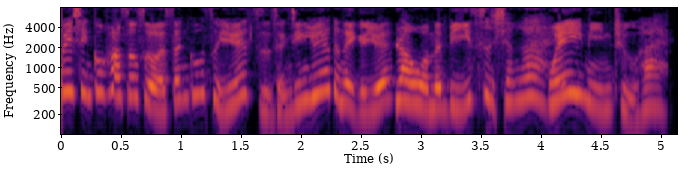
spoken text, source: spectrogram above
微信公号搜索“三公子约子”，曾经约的那个约，让我们彼此相爱，为民除害。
